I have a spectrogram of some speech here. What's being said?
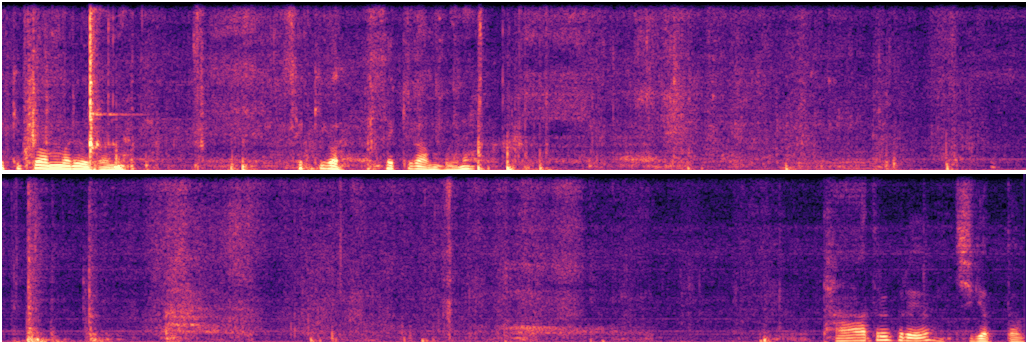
새끼 또 한 마리 갔냐? 새끼가 새끼가 안 보이네. 다들 그래요. 지겹다고.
